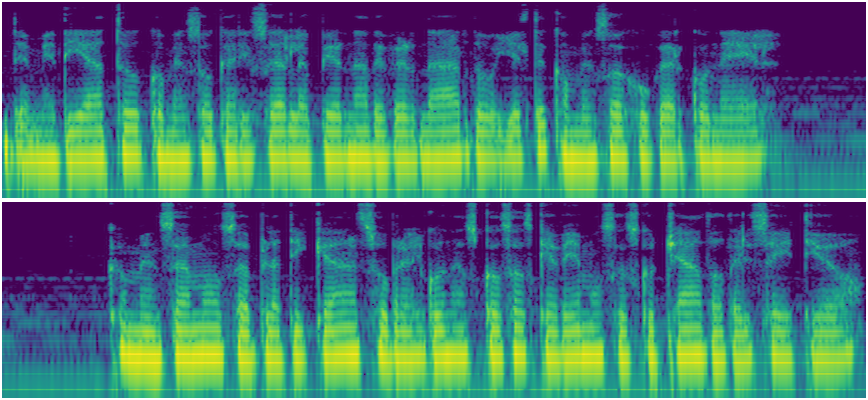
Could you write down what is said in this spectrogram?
De inmediato comenzó a acariciar la pierna de Bernardo y este comenzó a jugar con él. Comenzamos a platicar sobre algunas cosas que habíamos escuchado del sitio.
